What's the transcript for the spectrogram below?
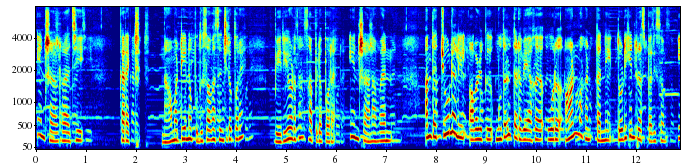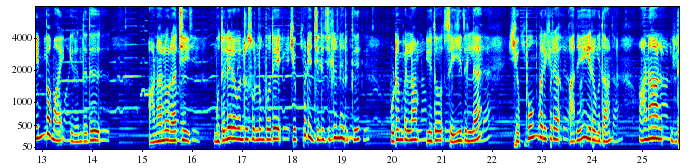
என்றாள் ராஜி. கரெக்ட் நான் மட்டும் என்ன புதுசாவா செஞ்சிட போறேன்? வெறியோட தான் சாப்பிட போறேன் என்றான் அவன். அந்த சூழலில் அவளுக்கு முதல் தடவையாக ஒரு ஆண்மகன் தன்னை தொடுகின்ற ஸ்பரிசம் இன்பமாய் இருந்தது. ஆனாலும் ராஜி முதலிரவு என்று சொல்லும் போதே எப்படி ஜிலு ஜிலுன்னு இருக்கு? உடம்பெல்லாம் ஏதோ செய்யுதில்ல? எப்பவும் வருகிற அதே இரவுதான். ஆனால் இந்த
